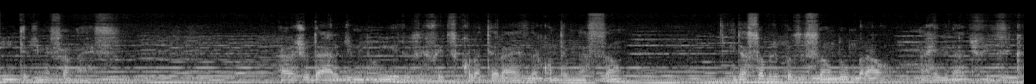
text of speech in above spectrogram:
e interdimensionais, para ajudar a diminuir os efeitos colaterais da contaminação e da sobreposição do umbral na realidade física.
